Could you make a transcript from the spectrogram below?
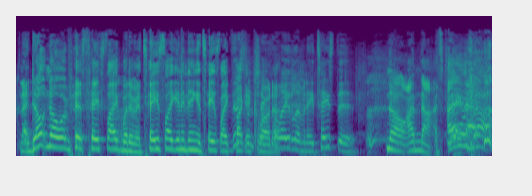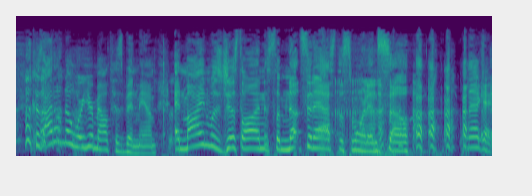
and I don't know what piss tastes like. But if it tastes like anything, it tastes like This fucking Corona. Chick-fil-A lemonade. Taste it. No, I'm not. I would not. Because I don't know where your mouth has been, ma'am. And mine was just on some nuts and ass this morning. So, okay.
